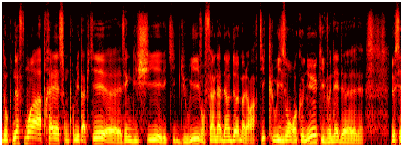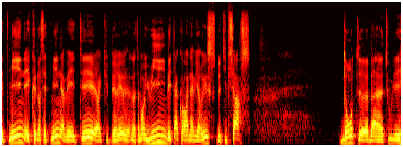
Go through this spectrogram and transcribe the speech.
donc neuf mois après son premier papier, euh, Zenglishi et l'équipe du WIV ont fait un addendum à leur article où ils ont reconnu qu'ils venaient de, de cette mine et que dans cette mine avaient été récupérés notamment huit bêta-coronavirus de type SARS dont euh, ben, tous les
